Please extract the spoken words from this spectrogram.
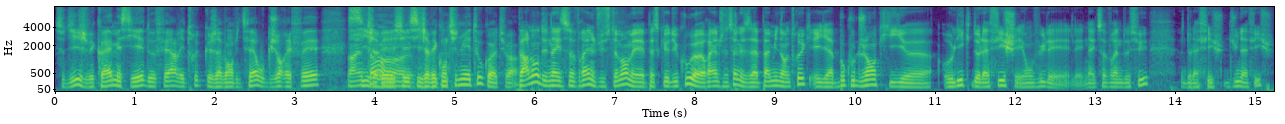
se dit, je vais quand même essayer de faire les trucs que j'avais envie de faire ou que j'aurais fait En si j'avais euh, si, si j'avais continué et tout quoi tu vois Parlons des Knights of Ren justement, mais parce que du coup euh, Ryan Johnson les a pas mis dans le truc et il y a beaucoup de gens qui euh, au leak de l'affiche et ont vu les, les Knights of Ren dessus, de l'affiche, d'une affiche.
